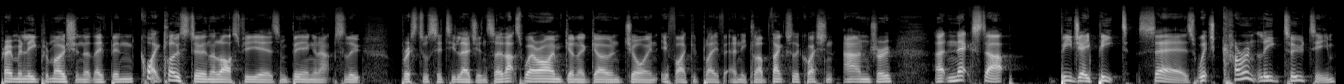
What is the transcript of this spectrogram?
Premier League promotion that they've been quite close to in the last few years and being an absolute Bristol City legend. So that's where I'm going to go and join if I could play for any club. Thanks for the question, Andrew. Uh, next up, BJ Peat says, which current League Two team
